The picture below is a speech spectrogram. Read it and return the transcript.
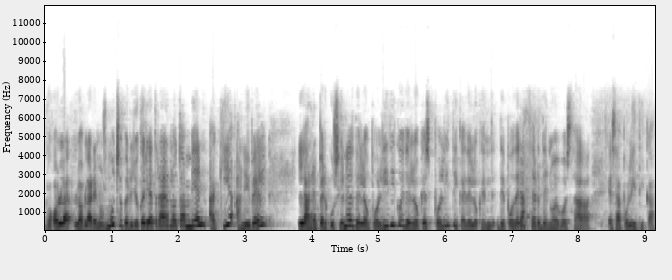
luego lo hablaremos mucho, pero yo quería traerlo también aquí a nivel las repercusiones de lo político y de lo que es política y de lo que de poder hacer de nuevo esa, esa política.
